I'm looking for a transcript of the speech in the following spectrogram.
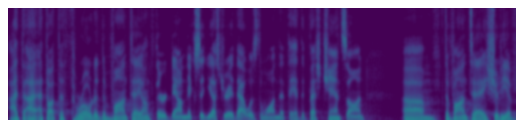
I, th- I thought the throw to Devontae on third down. Nick said yesterday that was the one that they had the best chance on. Um, Devontae should he have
